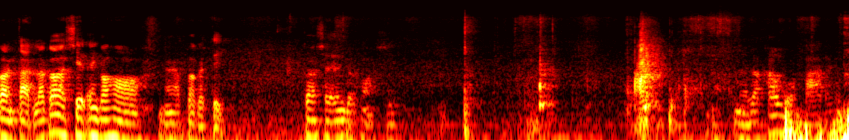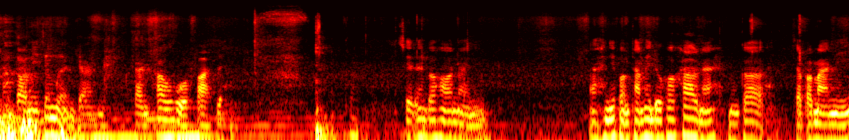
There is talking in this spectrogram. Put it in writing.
ก่อนตัดแล้วก็เช็ดแอลกอฮอล์นะครับ ปกติ ก็ใช้แอลกอฮอล์เช็ดเหมือนเราเข้าหัวฟาดขั้นตอนนี้จะเหมือนกัน การเข้าหัวฟาดเลย เช็ดแอลกอฮอล์หน่อยหนึงอะอันนี่ผมทำให้ดูคร่าวๆนะ มันก็จะประมาณนี้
